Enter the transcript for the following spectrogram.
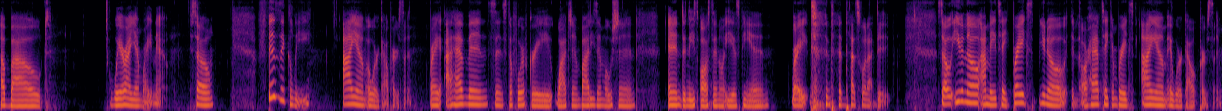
about where I am right now. So, physically, I am a workout person, right? I have been since the fourth grade watching Bodies in Motion and Denise Austin on ESPN right? That's what I did. So even though I may take breaks, you know, or have taken breaks, I am a workout person.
